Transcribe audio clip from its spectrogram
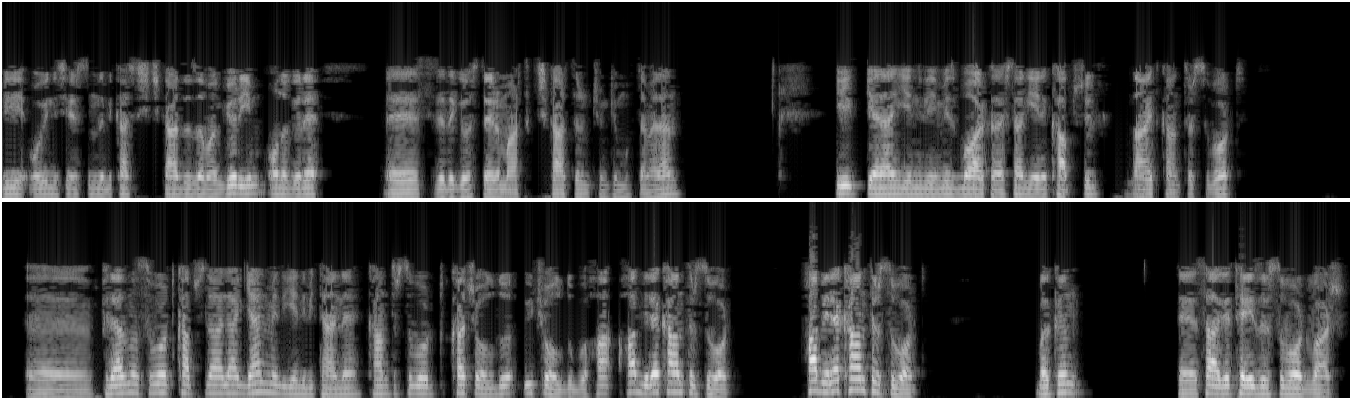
bir oyun içerisinde birkaç kişi çıkardığı zaman göreyim. Ona göre e, size de gösteririm artık çıkartırım çünkü muhtemelen. İlk gelen yeniliğimiz bu arkadaşlar. Yeni kapsül. Night Counter Sword. Ee, Plasma Sword kapsülü hala gelmedi yeni bir tane. Counter Sword kaç oldu? 3 oldu bu. Ha, habire Counter Sword. Habire Counter Sword. Bakın e, sadece Taser Sword var.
